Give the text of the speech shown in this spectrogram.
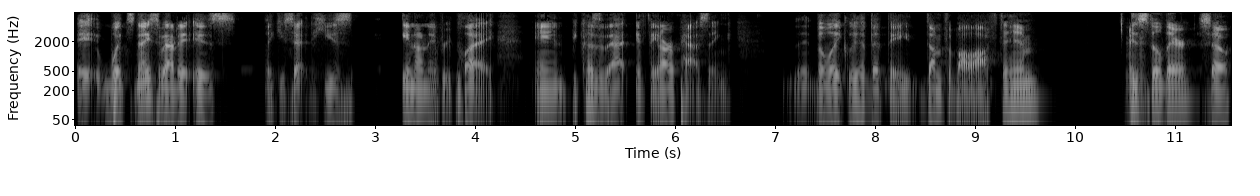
it, what's nice about it is, like you said, he's in on every play. And because of that, if they are passing, the, the likelihood that they dump the ball off to him mm-hmm. is still there. So,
